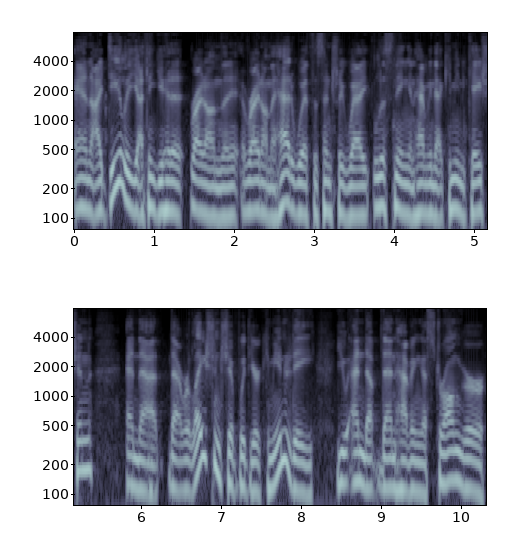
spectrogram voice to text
and ideally i think you hit it right on the right on the head with essentially way listening and having that communication and that that relationship with your community, you end up then having a stronger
